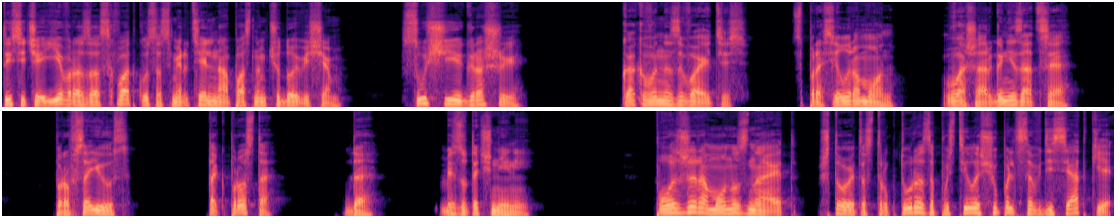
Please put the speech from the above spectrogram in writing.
Тысяча евро за схватку со смертельно опасным чудовищем. Сущие гроши. «Как вы называетесь?» – спросил Рамон. «Ваша организация». «Профсоюз». «Так просто?» «Да». Без уточнений. Позже Рамон узнает, что эта структура запустила щупальца в десятки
